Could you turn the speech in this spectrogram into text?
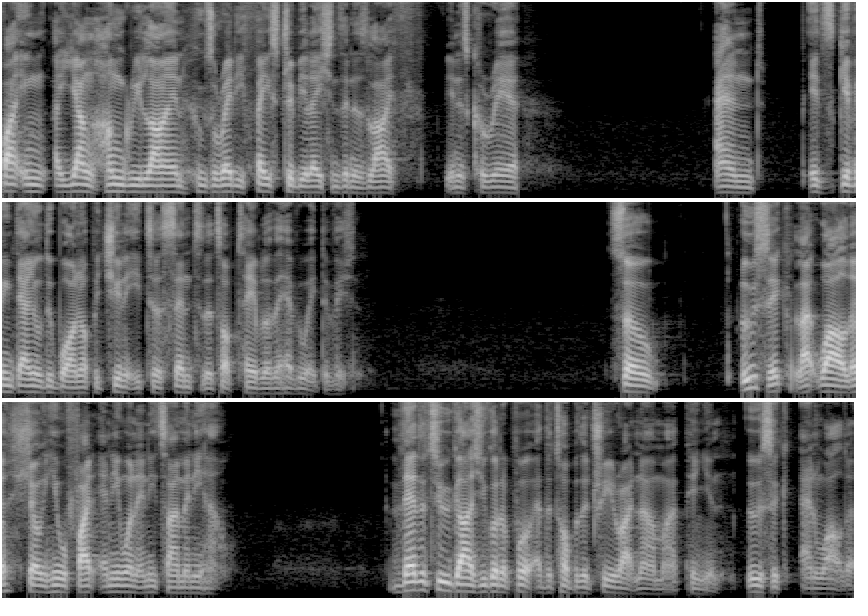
fighting a young, hungry lion who's already faced tribulations in his life, in his career. And it's giving Daniel Dubois an opportunity to ascend to the top table of the heavyweight division. So, Usyk, like Wilder, showing he will fight anyone, anytime, anyhow. They're the two guys you've got to put at the top of the tree right now, in my opinion. Usyk and Wilder.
